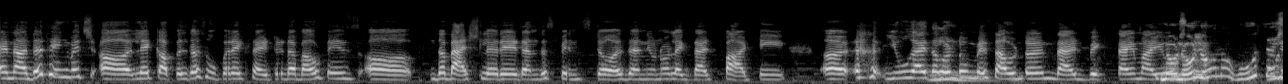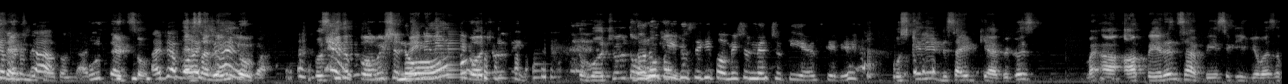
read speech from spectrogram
another thing which uh, like couples are super excited about is uh, the bachelorette and the spinsters and you know like that party uh, you guys are going to Hmm. miss out on that big time are you no no no no who said Who you're going to said miss so? out on that who said so अच्छा ऐसा नहीं virtual होगा उसकी तो परमिशन No. नहीं नहीं नहीं वर्चुअल नहीं तो वर्चुअल तो दोनों को होगी एक दूसरे की परमिशन मिल चुकी है इसके लिए उसके लिए डिसाइड किया है because our parents have basically given us the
